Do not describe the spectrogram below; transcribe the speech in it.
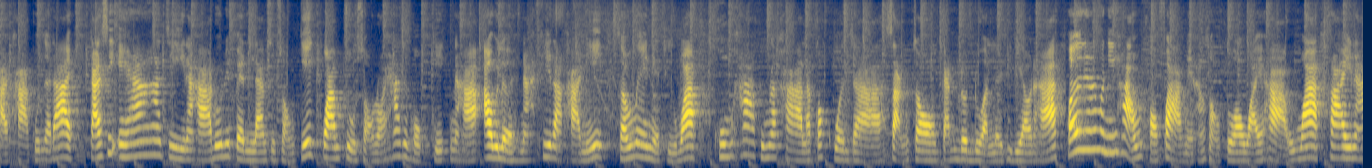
าทค่ะ คุณจะได้ Galaxy A55G นะคะ รุ่นที่เป็นแรม 12กิกความจุ 256กิกนะคะ เอาไปเลยนะที่ราคานี้สำหรับเองเนี่ยถือว่าคุ้มค่าคุ้มราคาแล้วก็ควรจะสั่งจองกันด่วนๆเลยทีเดียวนะคะ เพราะฉะนั้นวันนี้ค่ะอุ้มขอฝากเนี่ยทั้ง 2 ตัวไว้ค่ะอุ้มว่าใครนะ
